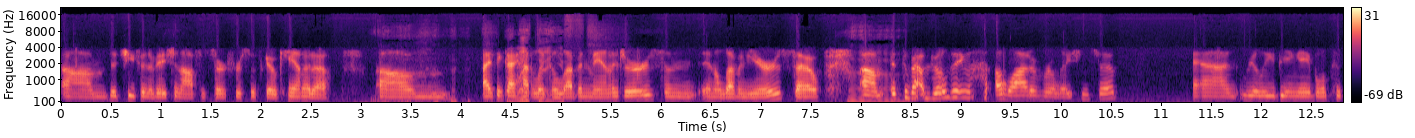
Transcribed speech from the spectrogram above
um, the chief innovation officer for Cisco Canada. Um, I think I, I like had like 11 managers in, in 11 years. So um, uh, it's about building a lot of relationships and really being able to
